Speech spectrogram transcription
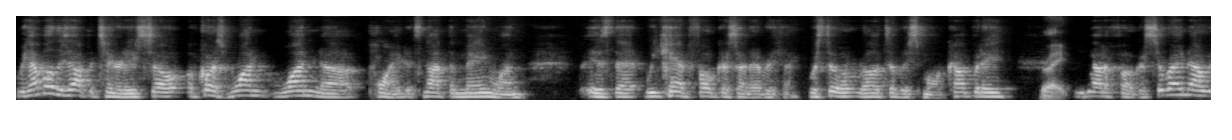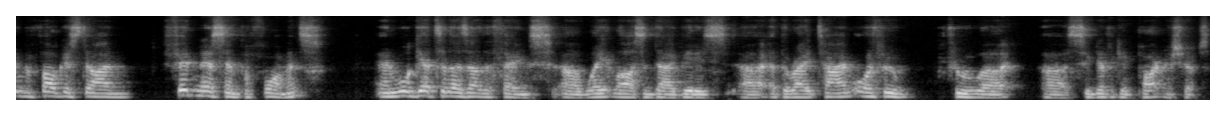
We have all these opportunities. So, of course, one, one uh, point, it's not the main one, is that we can't focus on everything. We're still a relatively small company. Right. We got to focus. So, right now, we've been focused on fitness and performance. And we'll get to those other things, uh, weight loss and diabetes, uh, at the right time or through through uh, uh, significant partnerships.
